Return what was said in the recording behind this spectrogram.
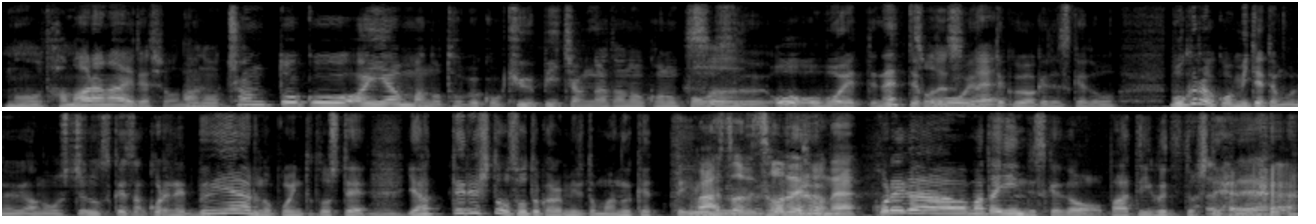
もうたまらないでしょうね。あのちゃんとこうアイアンマンの飛ぶこうキューピーちゃん型のこのポーズを覚えてねってこそうやっていくわけですけど僕らこう見ててもねあの七之助さんこれね VR のポイントとして、やってる人を外から見ると間抜けっていう、まあそうですそうでしょうね。これがまたいいんですけどパーティーグッズとして。ね。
